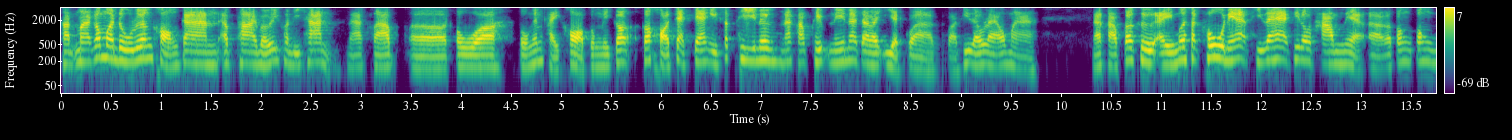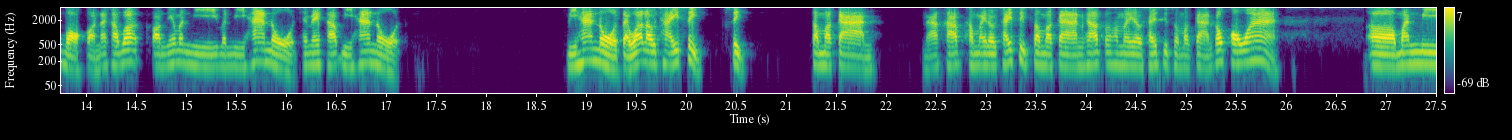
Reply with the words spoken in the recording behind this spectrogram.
ถัดมาก็มาดูเรื่องของการ apply boundary condition นะครับตัวตัวเงื่อนไขขอบตรงนี้ก็ก็ขอแจกแจงอีกสักทีนึงนะครับ คลิปนี้น่าจะละเอียดกว่ากว่าที่แล้วแล้วมานะครับก็คือไอ้เมื่อสักครู่เนี้ยทีแรกที่เราทำเนี่ยเอ่อก็ต้องต้องบอกก่อนนะครับ ว่าตอนนี้มันมีมันมีห้าโหนดใช่ไหมครับ มีห้าโหนด มีห้าโหนด แต่ว่าเราใช้สิบสิบสมการนะครับทำไมเราใช้สิบสมการครับทำไมเราใช้สิบสมการก็เพราะว่า เอ่อมันมี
